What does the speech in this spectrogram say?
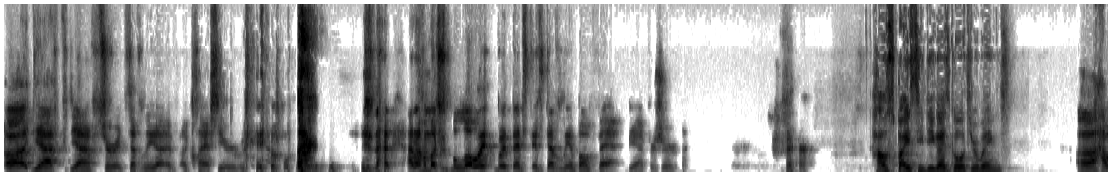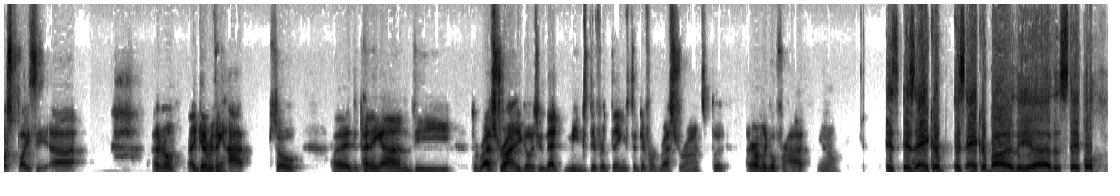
Uh, yeah, yeah, sure. It's definitely a, a classier. it's not. I don't know how much is below it, but that's it's definitely above that. Yeah, for sure. how spicy do you guys go with your wings? Uh, how spicy? Uh, I don't know. I get everything hot, so uh, depending on the the restaurant you go to, that means different things to different restaurants. But I normally go for hot. You know. Is is anchor is anchor bar the uh, the staple?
